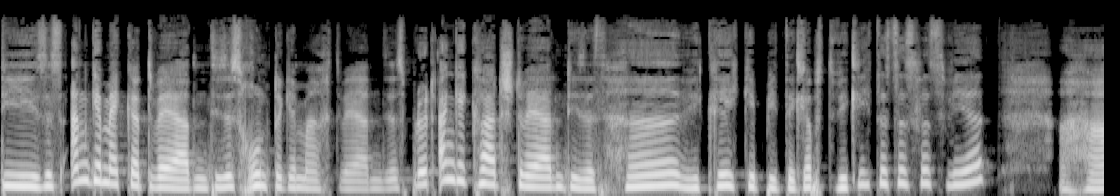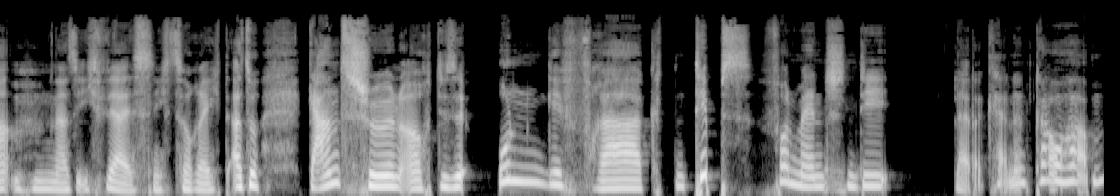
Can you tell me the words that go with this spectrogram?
dieses angemeckert werden, dieses runtergemacht werden, dieses blöd angequatscht werden, dieses, ha, wirklich, bitte, glaubst du wirklich, dass das was wird? Aha, mhm, also ich weiß nicht so recht. Also ganz schön auch diese ungefragten Tipps von Menschen, die leider keinen Tau haben,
